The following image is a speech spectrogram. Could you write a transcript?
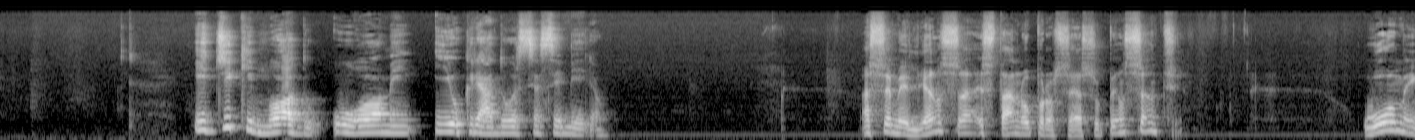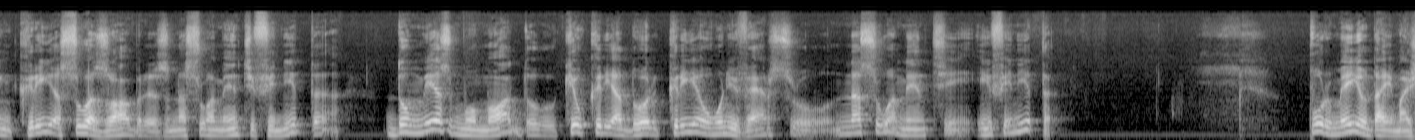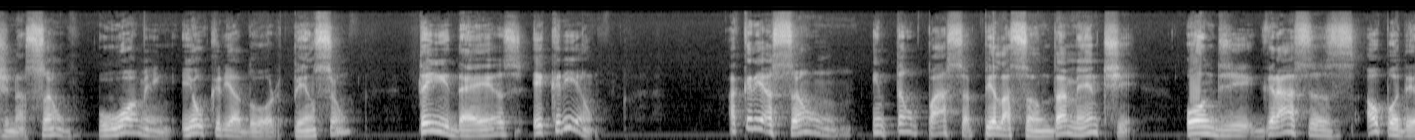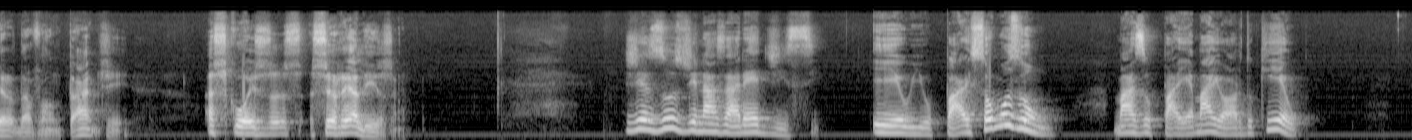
E de que modo o homem e o Criador se assemelham? A semelhança está no processo pensante. O homem cria suas obras na sua mente finita do mesmo modo que o Criador cria o universo na sua mente infinita. Por meio da imaginação, o homem e o Criador pensam, têm ideias e criam. A criação então passa pela ação da mente, onde, graças ao poder da vontade, as coisas se realizam. Jesus de Nazaré disse: Eu e o Pai somos um, mas o Pai é maior do que eu.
